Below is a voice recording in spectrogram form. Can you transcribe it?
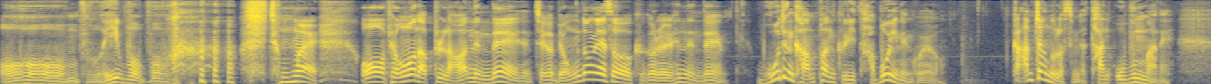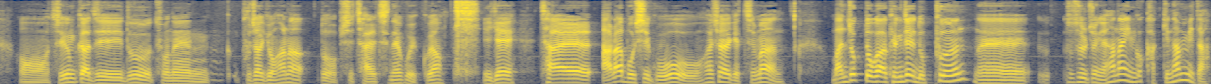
unbelievable. 정말, 어, 병원 앞을 나왔는데, 제가 명동에서 그거를 했는데, 모든 간판 글이 다 보이는 거예요. 깜짝 놀랐습니다. 단 5분 만에. 어, 지금까지도 저는 부작용 하나도 없이 잘 지내고 있고요. 이게 잘 알아보시고 하셔야겠지만, 만족도가 굉장히 높은 네, 수술 중에 하나인 것 같긴 합니다.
